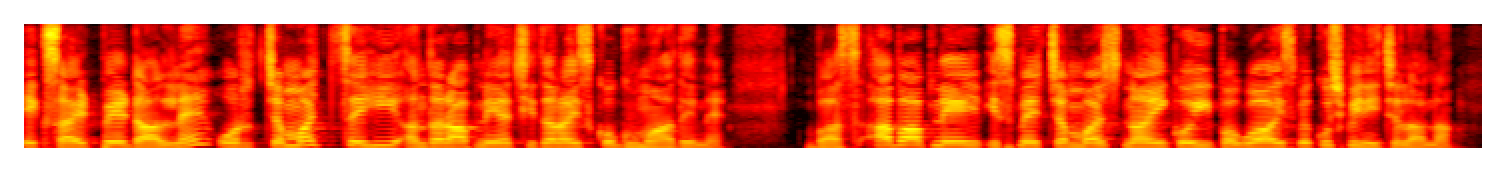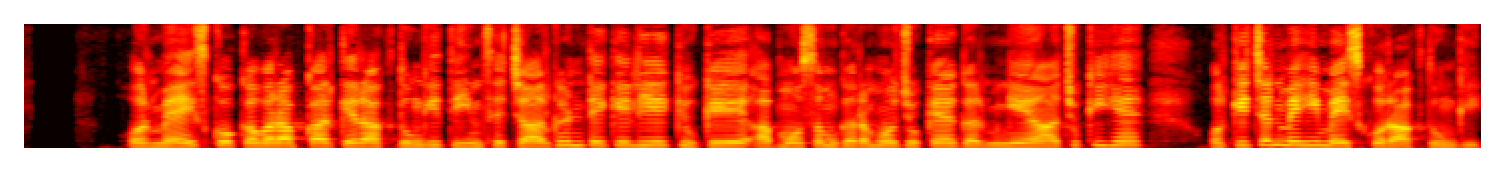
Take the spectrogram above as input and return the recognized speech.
एक साइड पे डालना है और चम्मच से ही अंदर आपने अच्छी तरह इसको घुमा देना है। बस अब आपने इसमें चम्मच ना ही कोई पगवा, इसमें कुछ भी नहीं चलाना। और मैं इसको कवर अप करके रख दूँगी तीन से चार घंटे के लिए, क्योंकि अब मौसम गर्म हो चुका है, गर्मियाँ आ चुकी हैं और किचन में ही मैं इसको रख दूँगी।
